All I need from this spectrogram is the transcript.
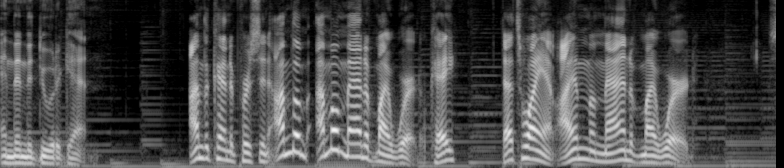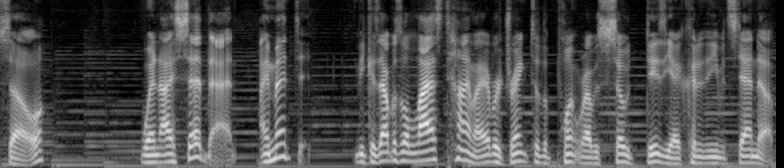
and then they do it again. I'm the kind of person I'm the I'm a man of my word, okay? That's who I am. I am a man of my word. So, when I said that, I meant it because that was the last time I ever drank to the point where I was so dizzy I couldn't even stand up.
